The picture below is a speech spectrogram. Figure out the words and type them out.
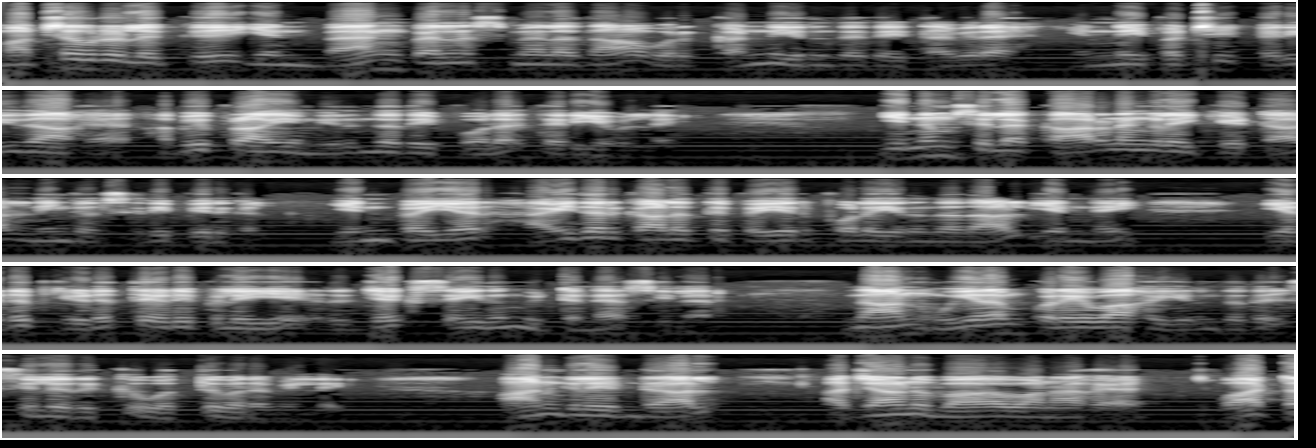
மற்றவர்களுக்கு என் பேங்க் பேலன்ஸ் மேலதான் ஒரு கண் இருந்ததை தவிர என்னை பற்றி பெரிதாக அபிப்பிராயம் இருந்ததை போல தெரியவில்லை. இன்னும் சில காரணங்களை கேட்டால் நீங்கள் சிரிப்பீர்கள். என் பெயர் ஹைதர் காலத்து பெயர் போல இருந்ததால் என்னை எடுப் எடுத்த எடுப்பிலேயே ரிஜெக்ட் செய்தும் விட்டனர் சிலர். நான் உயரம் குறைவாக இருந்தது சிலருக்கு ஒத்து வரவில்லை. ஆண்கள் என்றால் அஜானு பாகவானாக வாட்ட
